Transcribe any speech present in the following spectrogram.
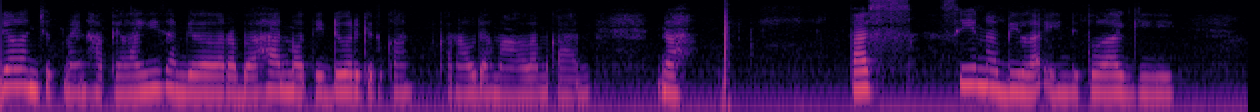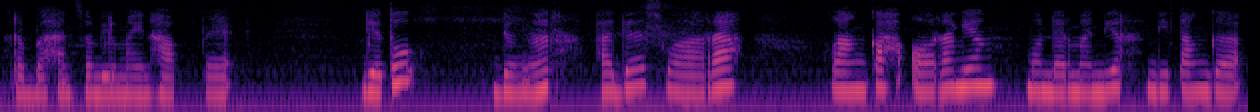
dia lanjut main HP lagi sambil rebahan mau tidur gitu kan karena udah malam kan. Nah pas si Nabila ini tuh lagi rebahan sambil main HP dia tuh dengar ada suara langkah orang yang mondar mandir di tangga.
